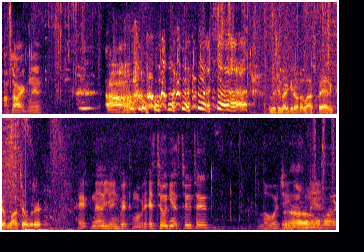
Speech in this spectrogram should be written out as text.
I'm sorry, Glenn. Oh. Let me see if I get on the launch pad and come launch over there. Heck, no, you ain't ready to come over there. It's two against two, too. Lord Jesus, oh Glenn. my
